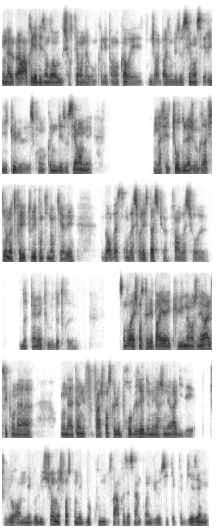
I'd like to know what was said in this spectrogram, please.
on a, alors après il y a des endroits où sur Terre on ne connaît pas encore et genre par exemple les océans c'est ridicule ce qu'on connaît des océans, mais on a fait le tour de la géographie, on a trouvé tous les continents qu'il y avait. Bah, on va on va sur l'espace. Enfin on va sur d'autres planètes ou d'autres et je pense que c'est pareil avec l'humain en général, c'est qu'on a, on a atteint une. Enfin, je pense que le progrès, de manière générale, il est toujours en évolution, mais je pense qu'on est beaucoup. Enfin, après, ça, c'est un point de vue aussi qui est peut-être biaisé, mais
